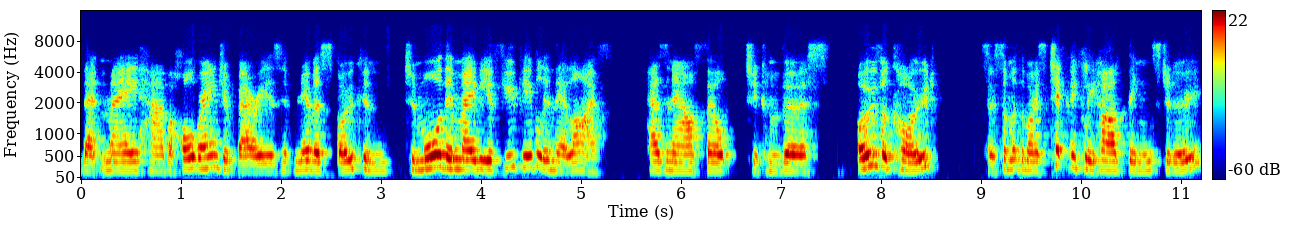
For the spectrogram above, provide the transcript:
that may have a whole range of barriers have never spoken to more than maybe a few people in their life has now felt to converse over code so some of the most technically hard things to do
